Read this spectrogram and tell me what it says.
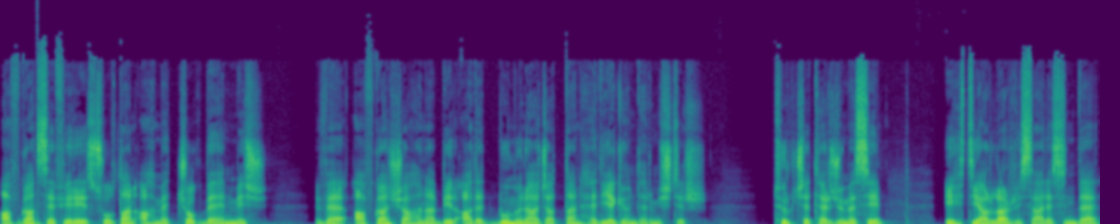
Afgan sefiri Sultan Ahmet çok beğenmiş ve Afgan Şahına bir adet bu münacattan hediye göndermiştir. Türkçe tercümesi İhtiyarlar Risalesinde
